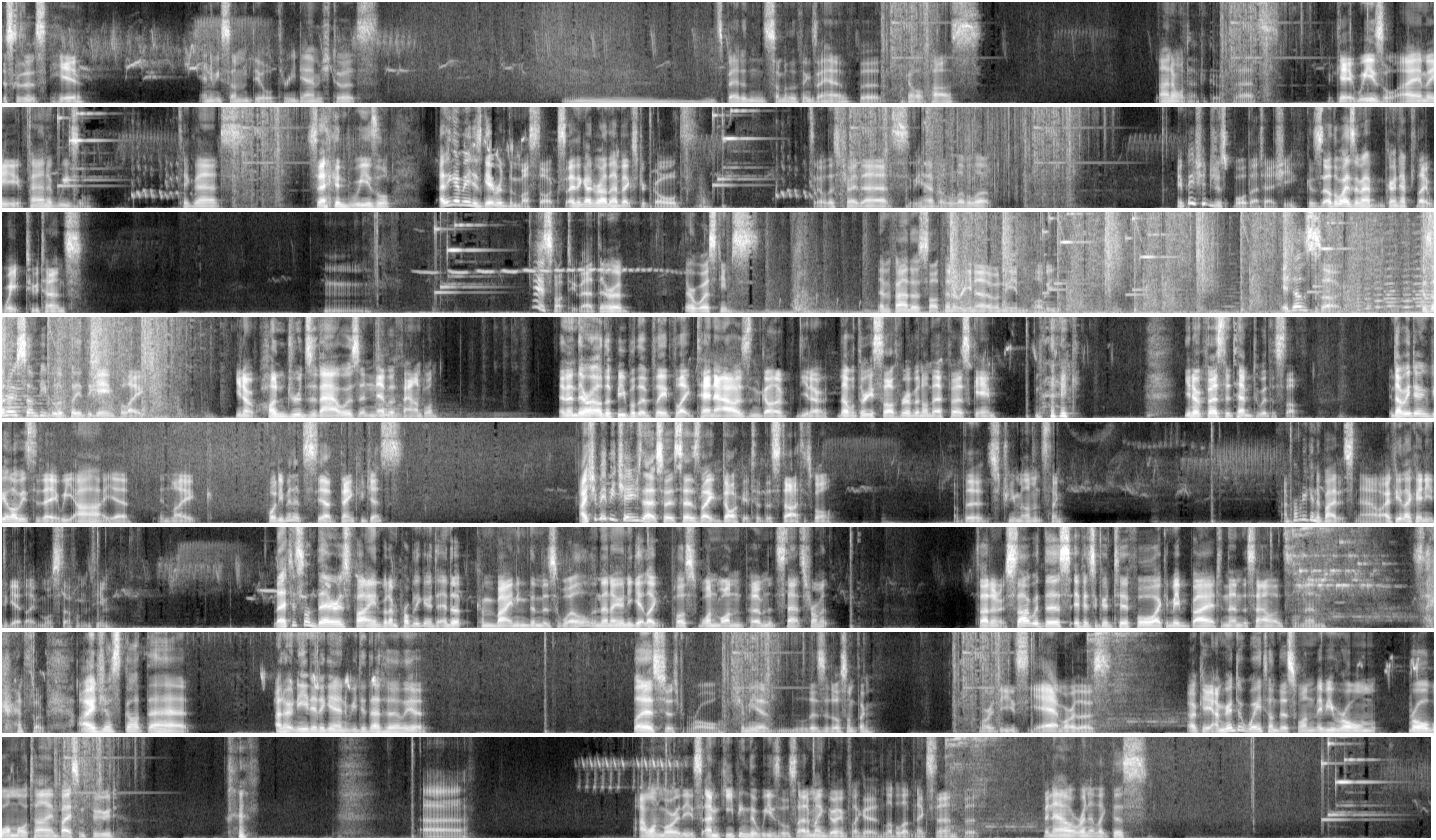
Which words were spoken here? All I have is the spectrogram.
Just because it's here. Enemy summon deal 3 damage to it. Mm, it's better than some of the things I have, but I think I'll pass. I don't want to have to go for that. Okay, Weasel. I am a fan of Weasel. Take that. Second Weasel. I think I may just get rid of the Muskox. I think I'd rather have extra gold. So let's try that. We have a level up. Maybe I should just board that actually, because otherwise I'm going to have to like wait two turns. Hmm. Yeah, it's not too bad. There are there are worse teams. Never found a sloth in arena, only in lobby. It does suck. Because I know some people have played the game for like, you know, hundreds of hours and never found one. And then there are other people that have played for like 10 hours and got a, you know, level 3 sloth ribbon on their first game. like, you know, first attempt with the sloth. And are we doing view lobbies today? We are, yeah. In like 40 minutes. Yeah, thank you, Jess. I should maybe change that so it says like docket to the start as well. Of the stream elements thing. I'm probably going to buy this now. I feel like I need to get like more stuff on the team. Lettuce on there is fine, but I'm probably going to end up combining them as well. And then I only get like plus 1-1 permanent stats from it. So I don't know. Start with this. If it's a good tier 4, I can maybe buy it and then the salads. And then... Slope. I just got that. I don't need it again. We did that earlier. Let's just roll. Show me a lizard or something. More of these. Yeah, more of those. Okay, I'm going to wait on this one. Maybe roll roll one more time, buy some food. uh, I want more of these. I'm keeping the weasels. I don't mind going for like a level up next turn, but for now, run it like this.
